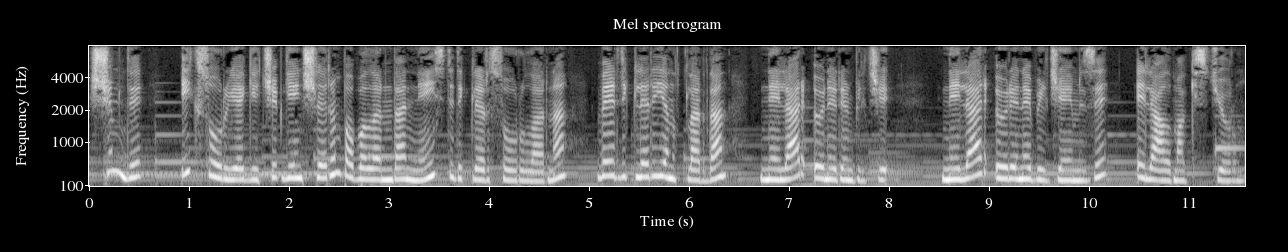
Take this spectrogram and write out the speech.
Şimdi ilk soruya geçip gençlerin babalarından ne istedikleri sorularına verdikleri yanıtlardan neler önerebileceği neler öğrenebileceğimizi ele almak istiyorum.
